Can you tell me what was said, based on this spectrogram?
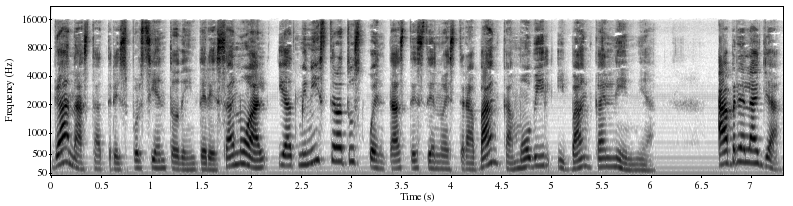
Gana hasta 3% de interés anual y administra tus cuentas desde nuestra banca móvil y banca en línea. Ábrela ya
